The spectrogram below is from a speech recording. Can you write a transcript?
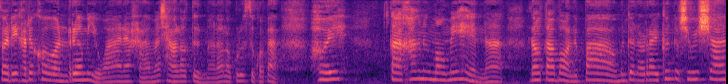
สวัสดีค่ะทุกคนเรื่องมีอยู่ว่านะคะ เมื่อเช้าเราตื่นมาแล้วเราก็รู้สึกว่าแบบ เฮ้ย ตาข้างหนึงมองไม่เห็นน่ะเราตาบอดหรือเปล่า มันเกิดอะไรขึ้นกับชีวิตฉัน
